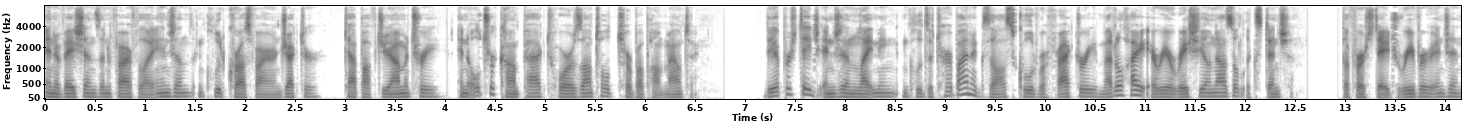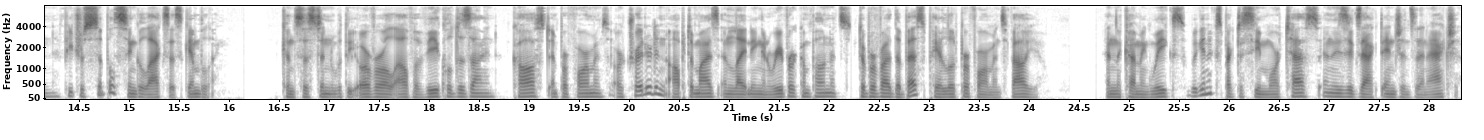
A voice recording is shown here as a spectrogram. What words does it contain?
Innovations in Firefly engines include crossfire injector, tap-off geometry, and ultra-compact horizontal turbopump mounting. The upper stage engine Lightning includes a turbine exhaust cooled refractory metal high area ratio nozzle extension. The first stage Reaver engine features simple single-axis gimbaling. Consistent with the overall Alpha vehicle design, cost and performance are traded and optimized in Lightning and Reaver components to provide the best payload performance value. In the coming weeks, we can expect to see more tests in these exact engines in action.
